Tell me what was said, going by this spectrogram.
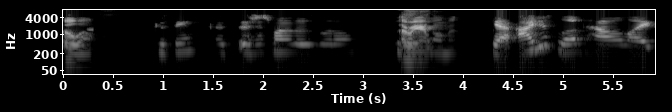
Oh well, you see, it's, it's just one of those little. a rare moment. Yeah, I just loved how like,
